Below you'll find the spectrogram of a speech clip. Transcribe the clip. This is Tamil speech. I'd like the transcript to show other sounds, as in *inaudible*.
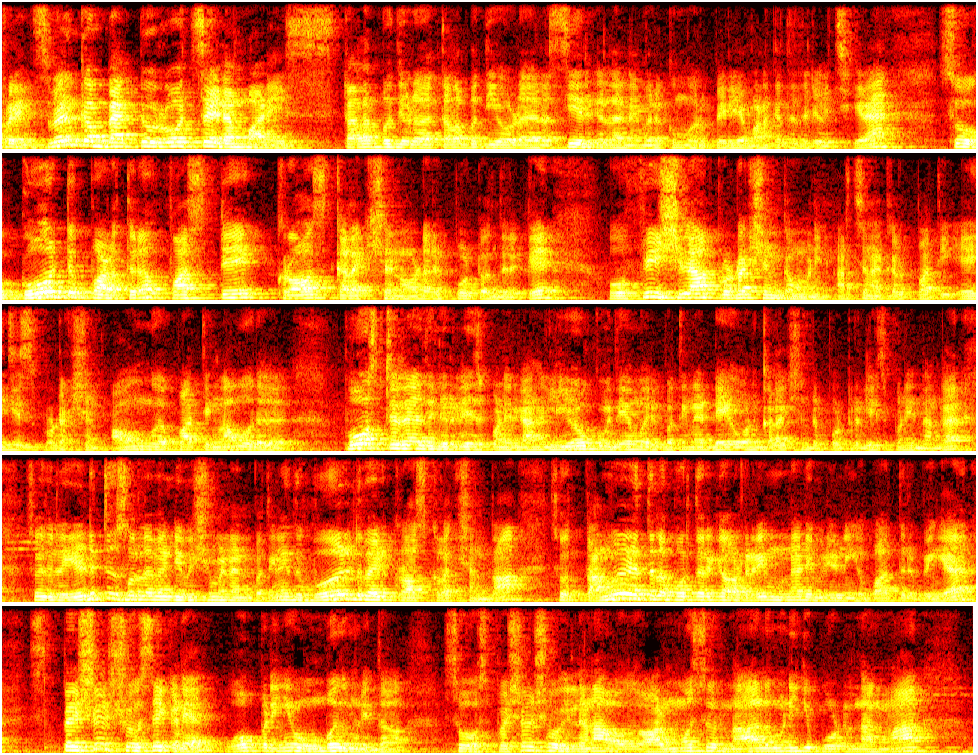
Friends welcome back to road side Ambanis தளபதியோட தளபதியோட ரசிகர்கள் அனைவருக்கும் ஒரு பெரிய வணக்கத்தை தெரிவிச்சுக்கிறேன். ஸோ கோட்டு படத்தில் ஃபர்ஸ்ட் டே கிராஸ் கலெக்ஷனோட ரிப்போர்ட் வந்திருக்கு. ஒஃபிஷியலாக production company Archana Kalpathi AGS production அவங்க பார்த்தீங்கன்னா ஒரு போஸ்டரை அதுக்கு ரிலீஸ் பண்ணியிருக்காங்க லியோக்கும் இதே மாதிரி பார்த்தீங்கன்னா day one collection report release பண்ணியிருந்தாங்க. ஸோ இதில் எடுத்து சொல்ல வேண்டிய விஷயம் என்னென்னு பார்த்தீங்கன்னா இது வேர்ல்டு வைட் கிராஸ் கலெக்ஷன் தான் ஸோ தமிழகத்தில் பொறுத்த வரைக்கும் ஆல்ரெடி முன்னாடி வீடியோ நீங்கள் பார்த்துருப்பீங்க ஸ்பெஷல் ஷோஸே கிடையாது. ஓப்பனிங்கே ஒம்பது மணி தான். ஸோ ஸ்பெஷல் ஷோ இல்லைன்னா ஆல்மோஸ்ட் ஒரு நாலு மணிக்கு போட்டிருந்தாங்கன்னா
